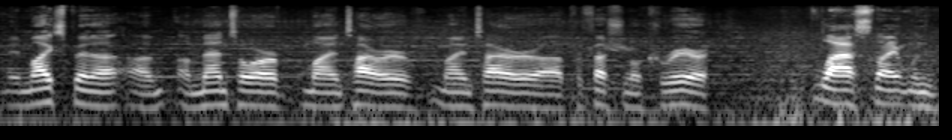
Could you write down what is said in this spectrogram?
I mean, Mike's been a, a, a mentor my entire, my entire uh, professional career. Last night when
